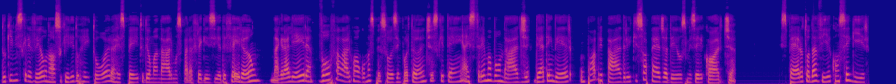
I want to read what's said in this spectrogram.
Do que me escreveu o nosso querido reitor a respeito de o mandarmos para a freguesia de Feirão, na Gralheira, vou falar com algumas pessoas importantes que têm a extrema bondade de atender um pobre padre que só pede a Deus misericórdia. Espero, todavia, conseguir.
